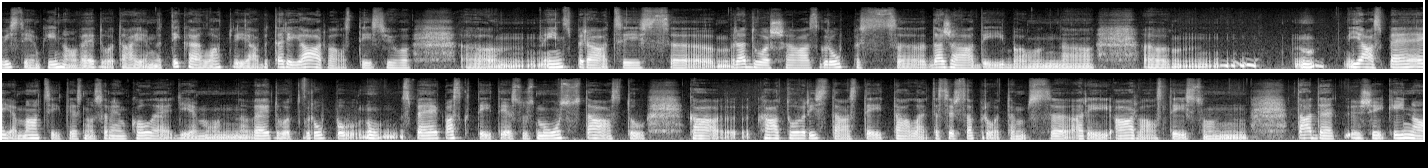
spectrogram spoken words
visiem kino veidotājiem, ne tikai Latvijā, bet arī ārvalstīs, jo um, inspirācijas, um, radošās grupas uh, dažādība un um, jāspēja mācīties no saviem kolēģiem un veidot grupu, nu, spēja paskatīties uz mūsu stāstu, kā, kā to var izstāstīt tā, lai tas ir saprotams eh, arī ārvalstīs. Un tādēļ šī kino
